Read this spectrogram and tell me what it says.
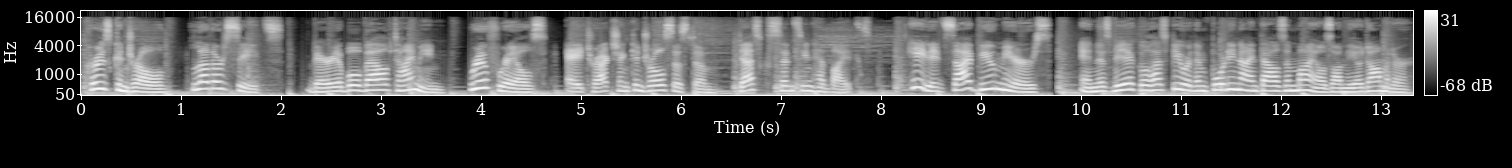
cruise control, leather seats, variable valve timing, roof rails, a traction control system, dusk sensing headlights, heated side view mirrors, and this vehicle has fewer than 49,000 miles on the odometer.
